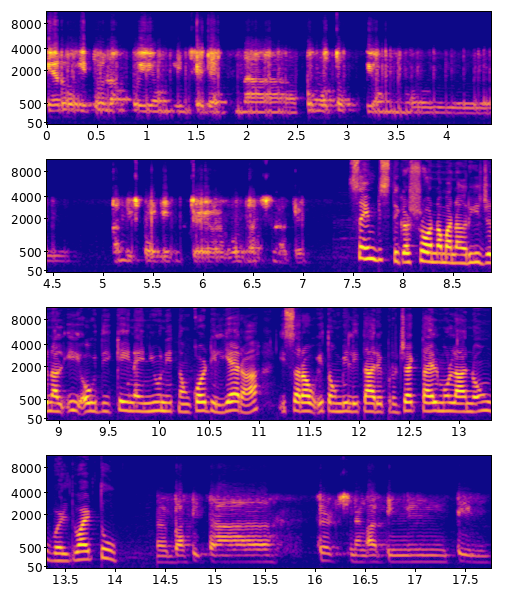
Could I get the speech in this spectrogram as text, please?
Pero ito lang po yung incident na pumutok yung uh, unexploded uh, ordnance natin. Sa investigasyon naman ng Regional EOD K9 unit ng Cordillera, isa raw itong military projectile mula noong World War II. Uh, base sa search ng ating team,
